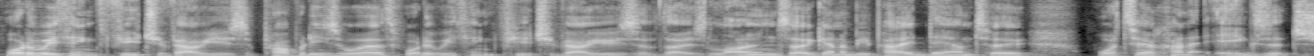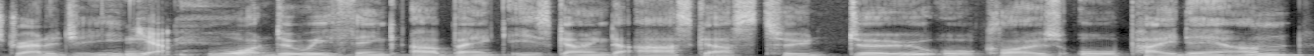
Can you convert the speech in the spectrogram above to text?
What do we think future values of properties worth? What do we think future values of those loans are going to be paid down to? What's our kind of exit strategy? Yep. What do we think our bank is going to ask us to do or close or pay down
